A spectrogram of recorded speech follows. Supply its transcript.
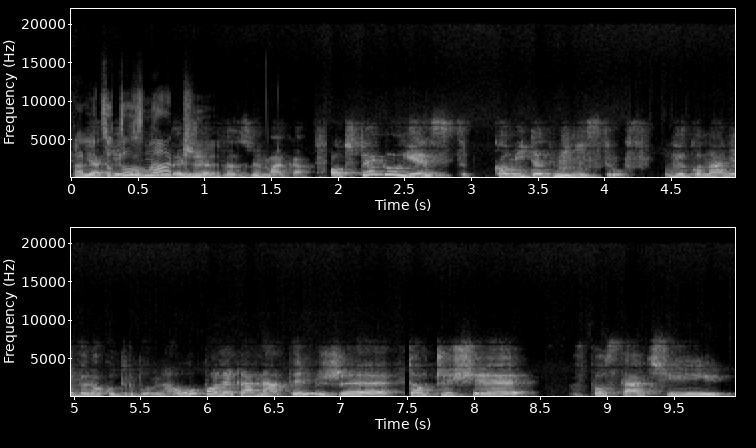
Ale jakiego co to znaczy? was wymaga. Od tego jest Komitet Ministrów. Wykonanie wyroku Trybunału polega na tym, że toczy się w postaci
